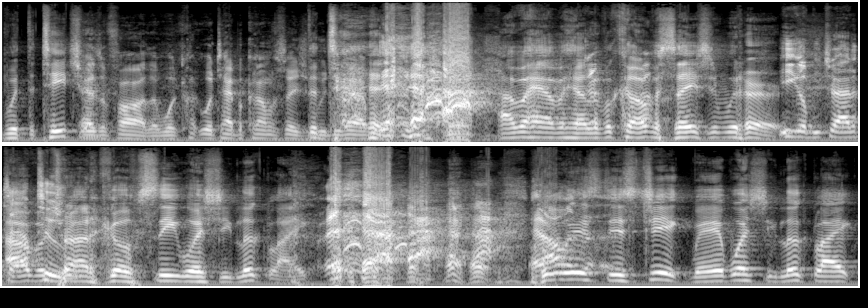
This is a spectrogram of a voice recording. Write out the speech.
with the teacher. as a father? What what type of conversation would you have? With I'm gonna have a hell of a conversation with her. He gonna be trying to I'm tap gonna too. try to go see what she looked like. Who is this chick, man? What she looked like?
